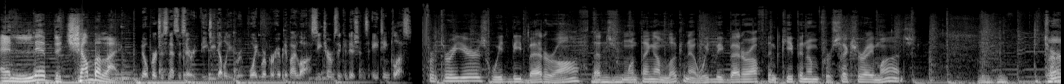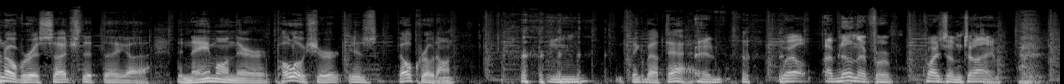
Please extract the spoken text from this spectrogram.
and live the Chumba life. No purchase necessary. VGW Group. Void were prohibited by law. See terms and conditions. 18 plus. For three years, we'd be better off. That's mm-hmm. one thing I'm looking at. We'd be better off than keeping them for six or eight months. Mm-hmm. The turnover is such that the uh, the name on their polo shirt is velcroed on. Mm-hmm. Think about that. And well, I've known that for quite some time.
